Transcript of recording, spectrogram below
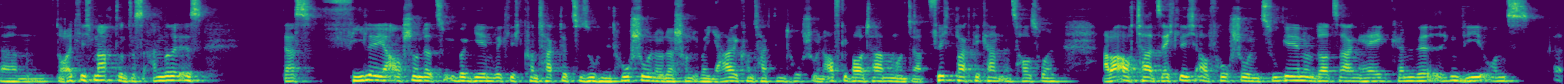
ähm, deutlich macht. Und das andere ist, dass viele ja auch schon dazu übergehen, wirklich Kontakte zu suchen mit Hochschulen oder schon über Jahre Kontakte mit Hochschulen aufgebaut haben und da Pflichtpraktikanten ins Haus holen, aber auch tatsächlich auf Hochschulen zugehen und dort sagen, hey, können wir irgendwie uns äh,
